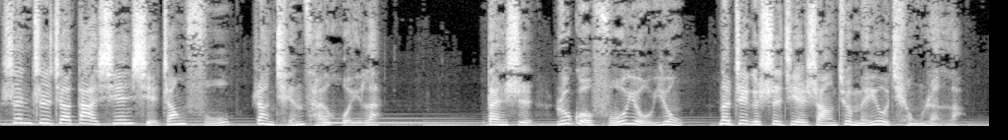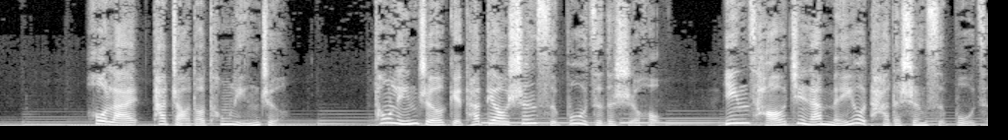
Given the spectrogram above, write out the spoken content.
甚至叫大仙写张符让钱财回来。但是如果符有用，那这个世界上就没有穷人了。后来他找到通灵者，通灵者给他调生死簿子的时候，阴曹竟然没有他的生死簿子。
